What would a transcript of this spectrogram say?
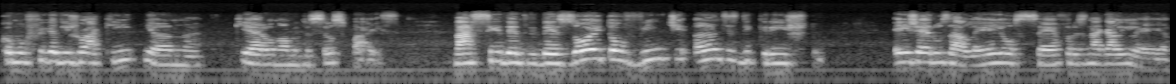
como filha de Joaquim e Ana, que era o nome dos seus pais. Nascida entre 18 ou 20 antes de Cristo, em Jerusalém ou Séforos, na Galileia.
